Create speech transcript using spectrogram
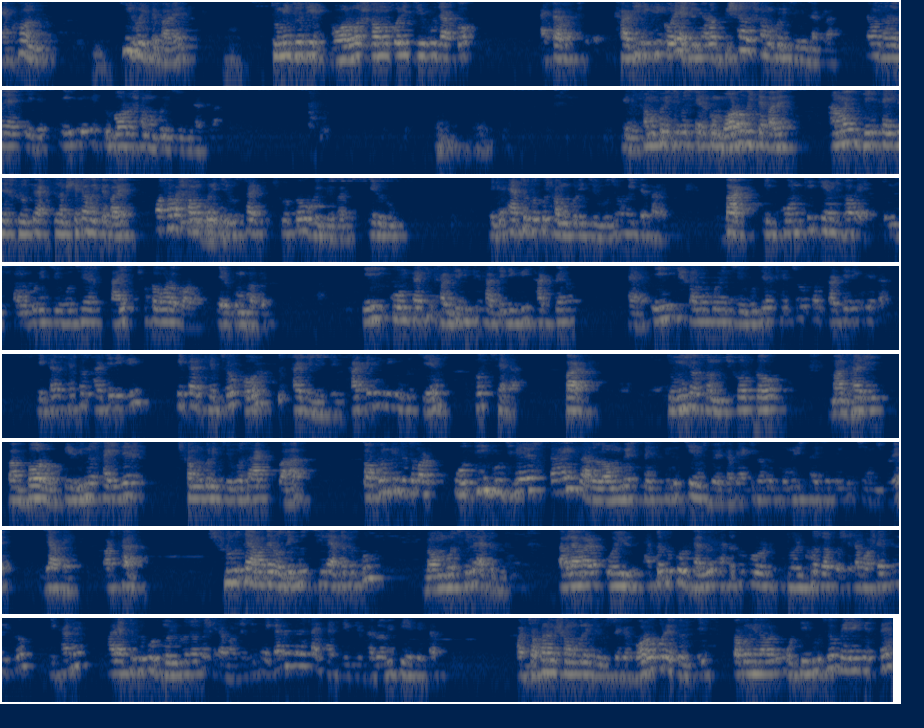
এখন কি হইতে পারে? তুমি যদি বড় সমকোণী ত্রিভুজ আঁকো একটা থার্টি ডিগ্রি করে তুমি আরও বিশাল সমকোণী ত্রিভুজ আঁকলা। যেমন ধরো যে এই যে একটু বড় সমকোণী ত্রিভুজ আঁকলা। এই যে সমকোণী ত্রিভুজটা এরকম বড় হইতে পারে। আমি যে সাইজের শুরুতে আঁকছিলাম সেটা হইতে পারে। অথবা সমকোণী ত্রিভুজটা একটু ছোটও হইতে পারে, এরকম। এই যে এতটুকু সমকোণী ত্রিভুজও হইতে পারে। বাট এই কোণ কি চেঞ্জ হবে, তুমি সমকোণী ত্রিভুজের সাইজ ছোট বড় করো, এরকম ভাবে। এই কোণটা কি থার্টি ডিগ্রি থার্টি ডিগ্রি থাকবে না? হ্যাঁ এই সমকোণী ত্রিভুজের ক্ষেত্রেও কোণ থার্টি ডিগ্রি এটা। এটার ক্ষেত্রেও থার্টি ডিগ্রি এটার ক্ষেত্রেও কোণ থার্টি ডিগ্রি থার্টি ডিগ্রি কিন্তু চেঞ্জ হচ্ছে না। বাট তুমি যখন ছোট, মাঝারি বা বড়, বিভিন্ন সাইজের সমকোণী ত্রিভুজ আঁকবা, তখন কিন্তু তোমার অতিভুজের সাইজ আর লম্বের সাইজ কিন্তু চেঞ্জ হয়ে যাবে। একইভাবে ভূমির সাইজও কিন্তু চেঞ্জ হয়ে যাবে। অর্থাৎ শুরুতে আমাদের অতিভুজ ছিল এতটুকু, লম্ব ছিল এতটুকু। তাহলে আমার ওই এতটুকুর ভ্যালু এতটুকুর দৈর্ঘ্য যত সেটা বসাইতে হইতো এখানে, আর এতটুকুর দৈর্ঘ্য যত সেটা বসাইতে হইতো এখানে। তাহলে সাইন থার্টি ডিগ্রি ভ্যালু আমি পেয়ে যেতাম। আর যখন আমি সমকোণী ত্রিভুজটাকে বড় করে ফেলছি, তখন কিন্তু আমার অতিভুজও বেড়ে গেছে,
